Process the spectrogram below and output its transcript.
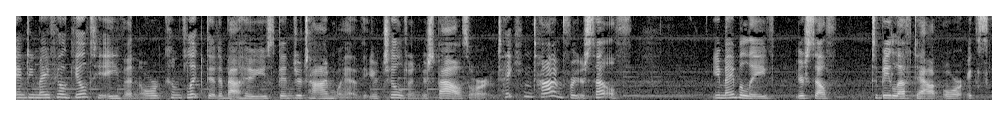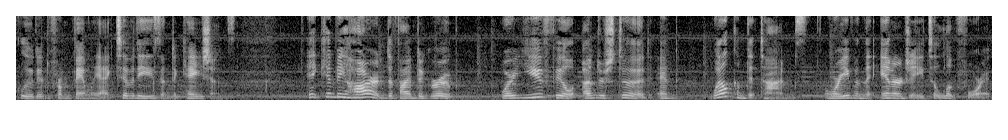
And you may feel guilty, even, or conflicted about who you spend your time with your children, your spouse, or taking time for yourself. You may believe yourself to be left out or excluded from family activities and occasions. It can be hard to find a group where you feel understood and welcomed at times, or even the energy to look for it.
